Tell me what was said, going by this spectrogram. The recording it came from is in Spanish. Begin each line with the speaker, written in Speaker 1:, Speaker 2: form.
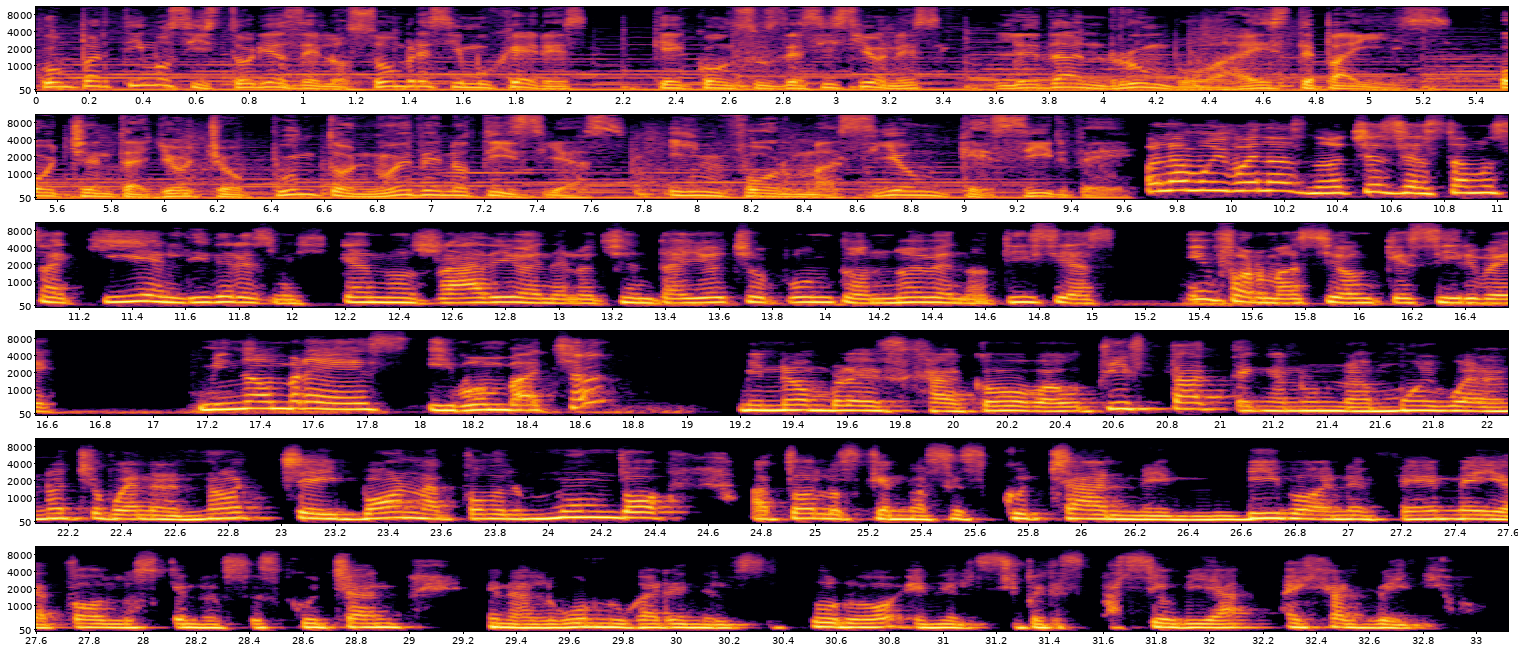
Speaker 1: Compartimos historias de los hombres y mujeres que con sus decisiones le dan rumbo a este país. 88.9 Noticias. Información que sirve.
Speaker 2: Hola, muy buenas noches. Ya estamos aquí en Líderes Mexicanos Radio en el 88.9 Noticias. Información que sirve. Mi nombre es Ivonne Bacha
Speaker 3: mi nombre es Jacobo Bautista. Tengan una muy buena noche. Buena noche, Ivonne, a todo el mundo, a todos los que nos escuchan en vivo en FM y a todos los que nos escuchan en algún lugar en el futuro, en el ciberespacio vía iHeartRadio.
